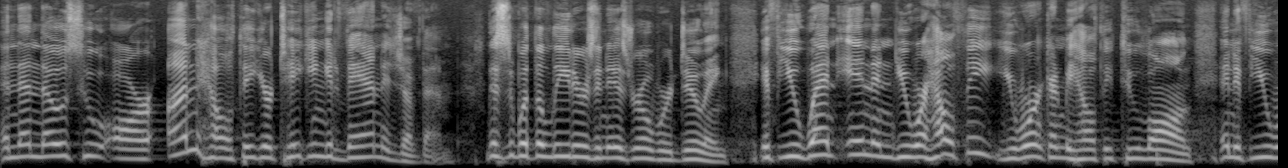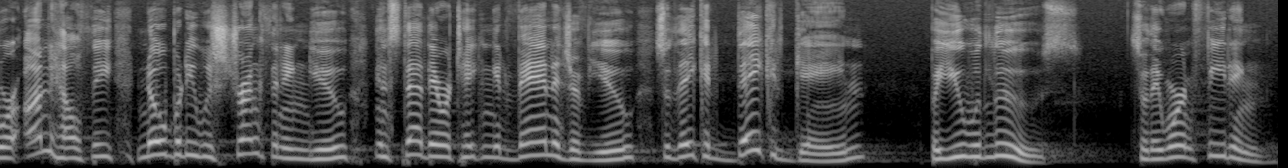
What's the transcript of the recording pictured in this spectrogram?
and then those who are unhealthy, you're taking advantage of them. This is what the leaders in Israel were doing. If you went in and you were healthy, you weren't going to be healthy too long. And if you were unhealthy, nobody was strengthening you. Instead, they were taking advantage of you so they could they could gain, but you would lose. So they weren't feeding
